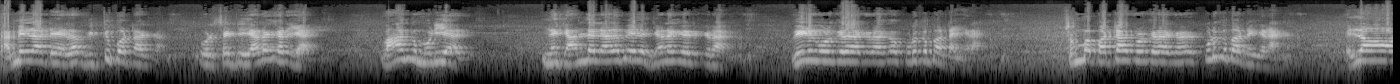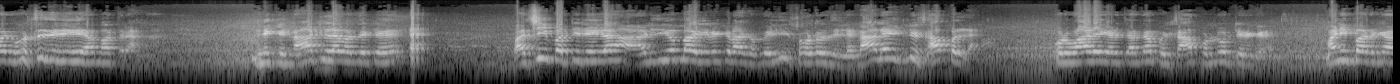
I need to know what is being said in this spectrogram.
தமிழ்நாட்டை எல்லாம் விட்டு போட்டாங்க. ஒரு செட்டு இடம் கிடையாது. வாங்க முடியாது. இன்னைக்கு அந்த நிலைமையில் ஜனங்க இருக்கிறாங்க. வீடு கொடுக்குறாங்கிறாங்க கொடுக்க மாட்டேங்கிறாங்க. சும்மா பட்டா கொடுக்குறாங்க கொடுக்க மாட்டேங்கிறாங்க. எல்லா வசதியும் ஏமாத்துறாங்க. இன்னைக்கு நாட்டில் வந்துட்டு பசி பட்டினியில் அதிகமாக இருக்கிறாங்க. வெளியே சொல்கிறது இல்லை. நானே இன்னும் சாப்பிடல. ஒரு வாடகை கிடைச்சா தான் போய் சாப்பிட்ணுன்ட்டு இருக்கிறேன். மணி பாருங்க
